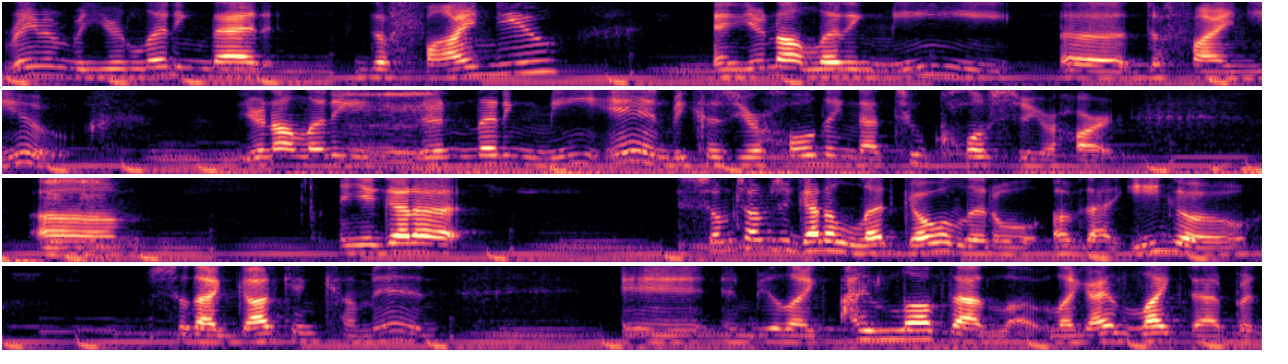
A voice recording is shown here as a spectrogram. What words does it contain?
Raymond, but you're letting that define you, and you're not letting me uh, define you. You're not letting you're letting me in because you're holding that too close to your heart. Um, and you gotta sometimes you gotta let go a little of that ego so that God can come in and, and be like, I love that love. Like, I like that, but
